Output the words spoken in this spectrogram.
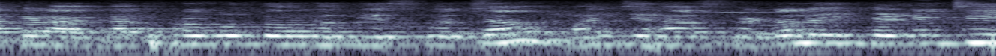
అక్కడ గత ప్రభుత్వంలో తీసుకొచ్చాం. మంచి హాస్పిటల్. ఇక్కడి నుంచి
